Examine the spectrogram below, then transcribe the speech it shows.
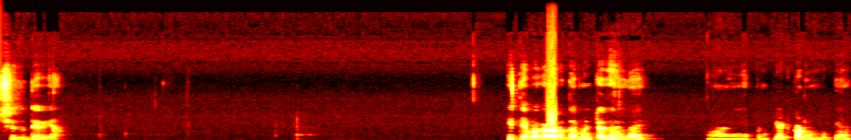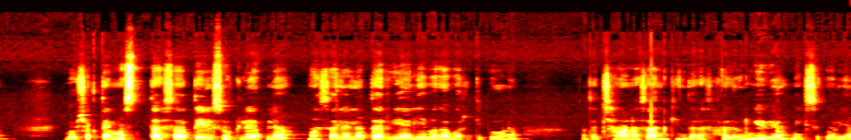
शिजू देऊया. इथे बघा अर्धा मिनटं झालाय. आहे आणि आपण प्लेट काढून बघूया. बघू शकताय मस्त असं तेल सुटले आपल्या मसाल्याला. तर्री आली बघा वरती पूर्ण. आता छान असं आणखीन जरा हलवून घेऊया मिक्स करूया.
